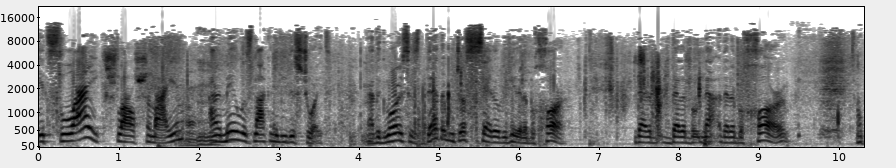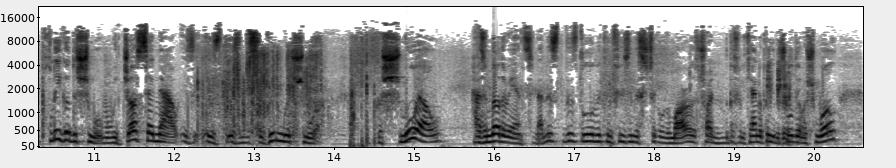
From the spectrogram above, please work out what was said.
It's like shlal shemayim, mm-hmm. and male is not going to be destroyed. Now the Gemara says that that we just said over here that a bechor, that a, that a, now- that a bechor, a pligo de Shmuel. What we just said now is is, is disagreeing with Shmuel because Shmuel has another answer. Now, this, this is a little bit confusing, this particular Gemara. Let's try to do the best we can plead the Shmuel.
